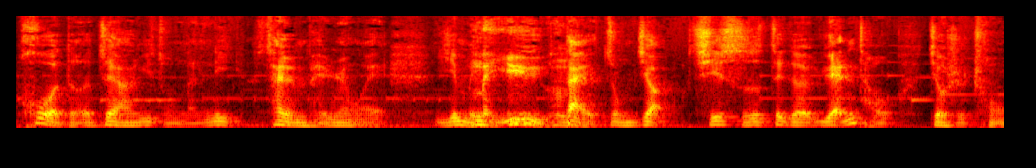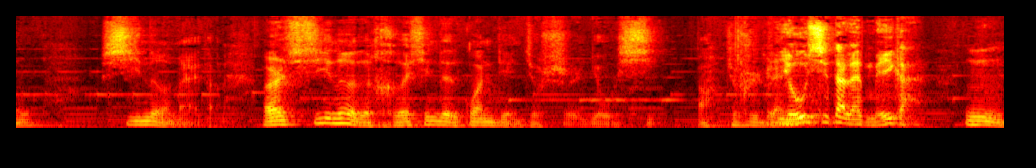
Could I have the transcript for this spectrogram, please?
获得这样一种能力？蔡元培认为，以美美育代宗教，其实这个源头就是从希勒来的，而希勒的核心的观点就是游戏啊，就是人游戏带来美感，嗯，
